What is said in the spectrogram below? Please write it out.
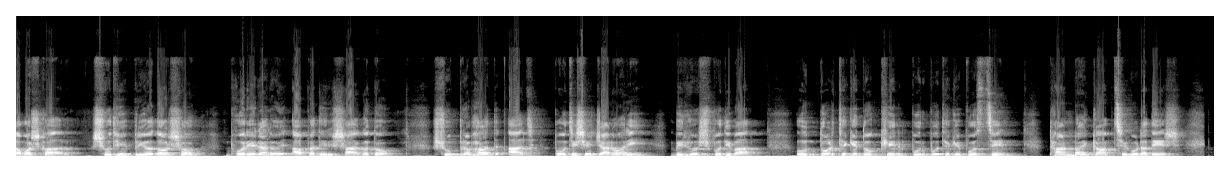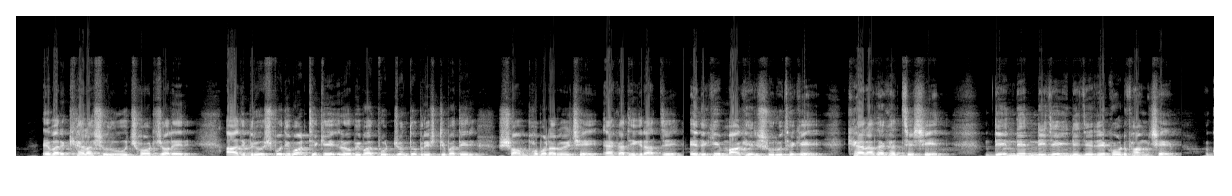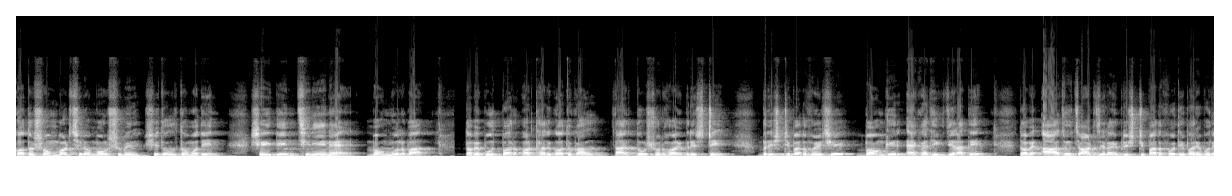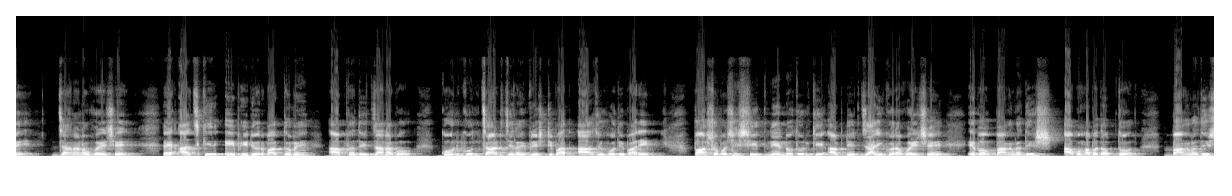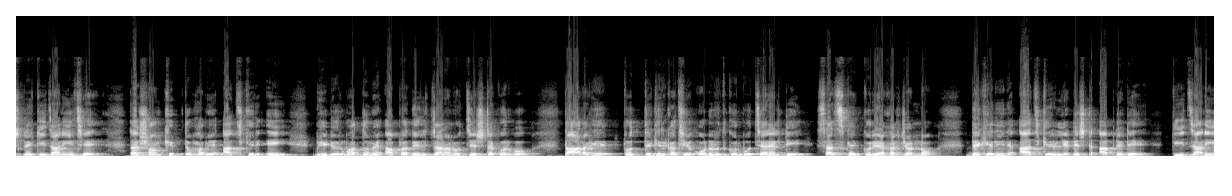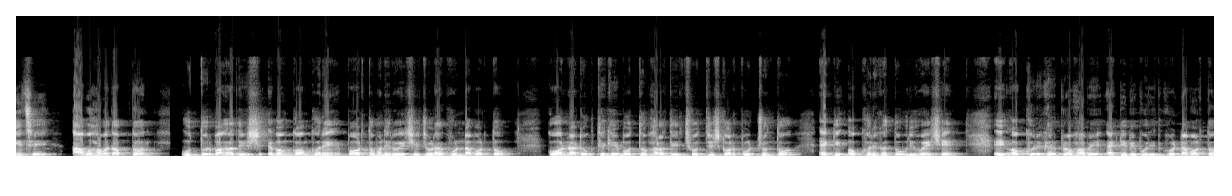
নমস্কার, সুধী প্রিয় দর্শক, ভোরের আলোয় আপনাদের স্বাগত। সুপ্রভাত, আজ পঁচিশে জানুয়ারি, বৃহস্পতিবার। উত্তর থেকে দক্ষিণ, পূর্ব থেকে পশ্চিম। ঠান্ডায় কাঁপছে গোটা দেশ। এবার খেলা শুরু ঝড় জলের। আজ বৃহস্পতিবার থেকে রবিবার পর্যন্ত বৃষ্টিপাতের সম্ভাবনা রয়েছে একাধিক রাজ্যে। এদিকে মাঘের শুরু থেকে খেলা দেখাচ্ছে শীত। দিন দিন নিজেই নিজের রেকর্ড ভাঙছে। গত সোমবার ছিল মৌসুমের শীতলতম দিন। সেই দিন ছিনিয়ে নেয় মঙ্গলবার। তবে বুধবার অর্থাৎ গতকাল তার দোসর হয় বৃষ্টি। বৃষ্টিপাত হয়েছে বঙ্গের একাধিক জেলাতে। তবে আজও চার জেলায় বৃষ্টিপাত হতে পারে বলে জানানো হয়েছে। তাই আজকের এই ভিডিওর মাধ্যমে আপনাদের জানাব কোন কোন চার জেলায় বৃষ্টিপাত আজও হতে পারে। পাশাপাশি শীত নিয়ে নতুন কি আপডেট জারি করা হয়েছে এবং বাংলাদেশ আবহাওয়া দপ্তর বাংলাদেশ নিয়ে কি জানিয়েছে তা সংক্ষিপ্তভাবে আজকের এই ভিডিওর মাধ্যমে আপনাদের জানানোর চেষ্টা করব। তার আগে প্রত্যেকের কাছে অনুরোধ করব চ্যানেলটি সাবস্ক্রাইব করে রাখার জন্য। দেখে নিন আজকের লেটেস্ট আপডেটে কি জানিয়েছে আবহাওয়া দপ্তর? উত্তর বাংলাদেশ এবং কঙ্কনে বর্তমানে রয়েছে জোড়া ঘূর্ণাবর্ত। কর্ণাটক থেকে মধ্য ভারতের ছত্তিশগড় পর্যন্ত একটি অক্ষরেখা তৈরি হয়েছে। এই অক্ষরেখার প্রভাবে একটি বিপরীত ঘূর্ণাবর্ত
